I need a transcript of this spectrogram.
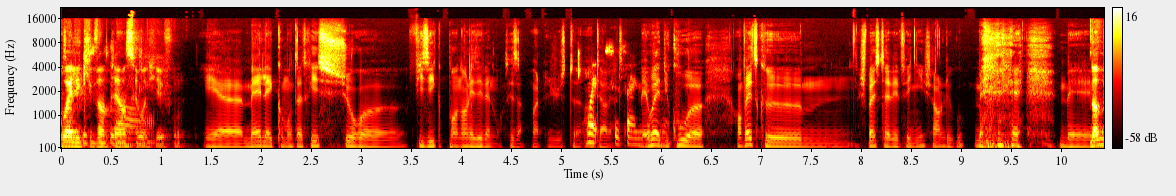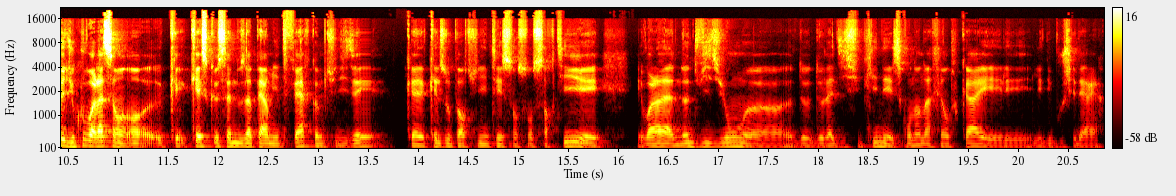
Ouais, l'équipe 21, c'est moi qui les font. Et euh, Mel est commentatrice sur euh, physique pendant les événements, c'est ça, voilà, juste ouais, c'est ça. Mais ouais, du coup, en fait, que hum, je sais pas si tu avais fini, Charles, du coup, mais, mais... non, mais du coup, voilà, qu'est-ce que ça nous a permis de faire, comme tu disais, quelles, opportunités s'en sont sorties et, et, voilà notre vision de, de, la discipline et ce qu'on en a fait en tout cas et les, les débouchés derrière.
